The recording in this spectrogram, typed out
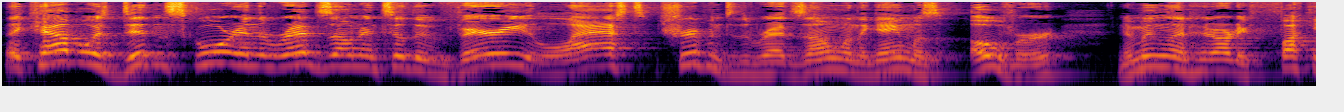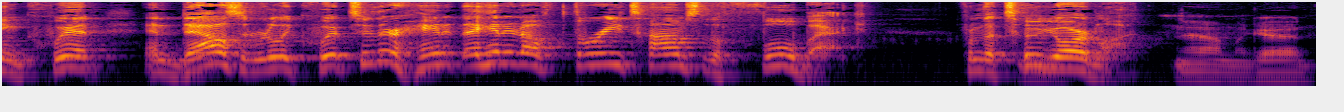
The Cowboys didn't score in the red zone until the very last trip into the red zone when the game was over. New England had already fucking quit, and Dallas had really quit too. They handed they handed off three times to the fullback from the hmm. two yard line. Oh my god!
